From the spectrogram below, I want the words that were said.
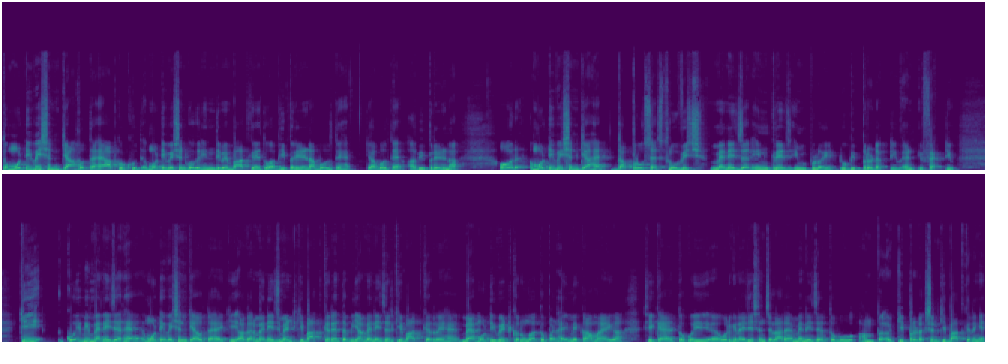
तो मोटिवेशन क्या होता है? आपको खुद मोटिवेशन को अगर हिंदी में बात करें तो अभिप्रेरणा बोलते हैं। क्या बोलते हैं? अभिप्रेरणा। और मोटिवेशन क्या है? The process through which manager increase employee to be productive and effective कि कोई भी मैनेजर है मोटिवेशन क्या होता है कि अगर मैनेजमेंट की बात करें, तभी आप मैनेजर की बात कर रहे हैं। मैं मोटिवेट करूँगा तो पढ़ाई में काम आएगा, ठीक है? तो कोई ऑर्गेनाइजेशन चला रहा है मैनेजर तो वो हम की प्रोडक्शन की बात करेंगे।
